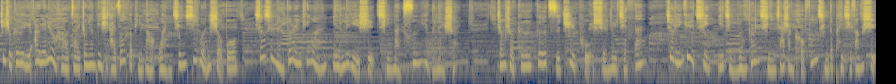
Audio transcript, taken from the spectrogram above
这首歌于二月六号在中央电视台综合频道晚间新闻首播，相信每个人听完眼里已是噙满思念的泪水。整首歌歌词质朴，旋律简单，就连乐器也仅用钢琴加上口风琴的配器方式，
